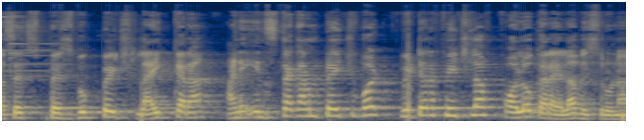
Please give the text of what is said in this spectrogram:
तसेच फेसबुक पेज लाईक करा आणि इंस्टाग्राम पेज व ट्विटर पेजला फॉलो करायला विसरू नका.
